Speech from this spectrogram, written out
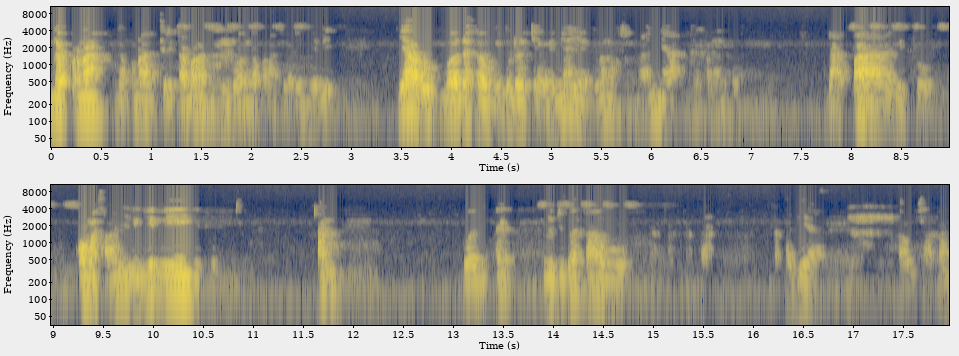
nggak pernah nggak pernah cerita banget. Hmm. gue nggak pernah sharing jadi ya gue udah tahu gitu dari ceweknya ya gue langsung nanya ke temen gue ada apa? Gitu. Kok masalahnya jadi gini gitu. Kan gue eh lu juga tahu kata, kata, kata dia kalau misalkan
